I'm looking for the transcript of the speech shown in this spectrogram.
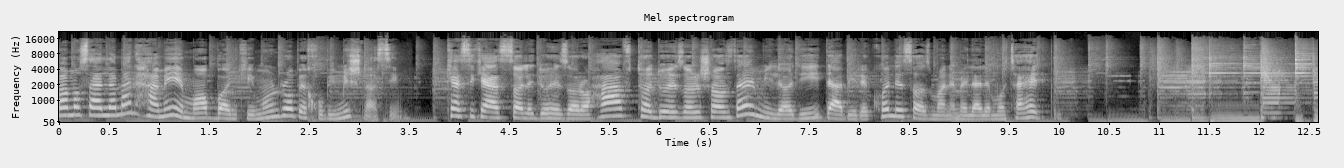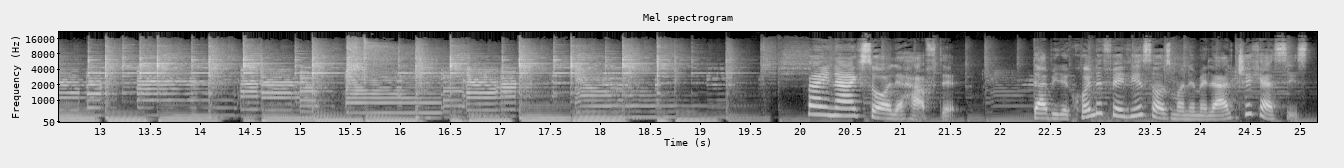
و مسلما همه ما بان کی‌مون رو به خوبی می‌شناسیم. کسی که از سال 2007 تا 2016 میلادی دبیر کل سازمان ملل متحد بود. و اینک سوال هفته. دبیر کل فعلی سازمان ملل چه کسی است؟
